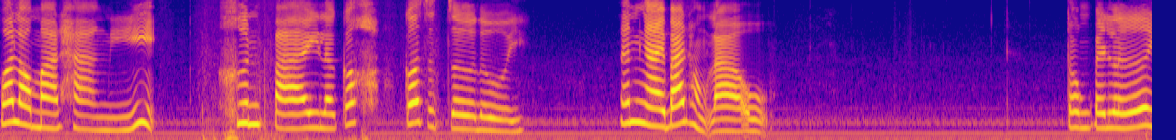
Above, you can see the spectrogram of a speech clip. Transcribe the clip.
ว่าเรามาทางนี้ ขึ้นไปแล้วก็ก็จะเจอเลย นั่นไงบ้านของเรา ตรงไปเลย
